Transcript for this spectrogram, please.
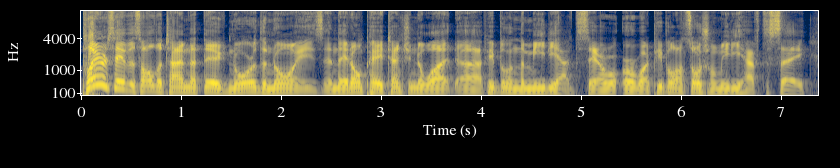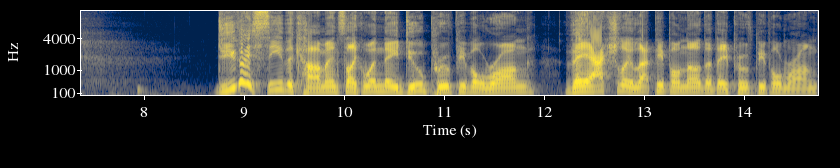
Players say this all the time that they ignore the noise and they don't pay attention to what uh, people in the media have to say or, or what people on social media have to say. Do you guys see the comments like when they do prove people wrong, they actually let people know that they prove people wrong?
